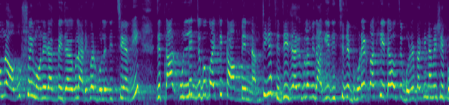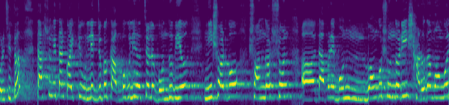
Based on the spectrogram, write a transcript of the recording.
তোমরা অবশ্যই মনে রাখবে, এই জায়গাগুলো আরেকবার বলে দিচ্ছি আমি, যে তার উল্লেখযোগ্য কয়েকটি কাব্যের নাম, ঠিক আছে? যে জায়গাগুলো আমি দাগিয়ে দিচ্ছি, যে ভোরের পাখি, এটা হচ্ছে ভোরের পাখি নামে সে পরিচিত। তার সঙ্গে তার কয়েকটি উল্লেখযোগ্য কাব্যগুলি হচ্ছে হলো বন্ধু বিয়োগ নিসর্গ, সন্দর্শন তারপরে বঙ্গসুন্দরী, সারদা মঙ্গল,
